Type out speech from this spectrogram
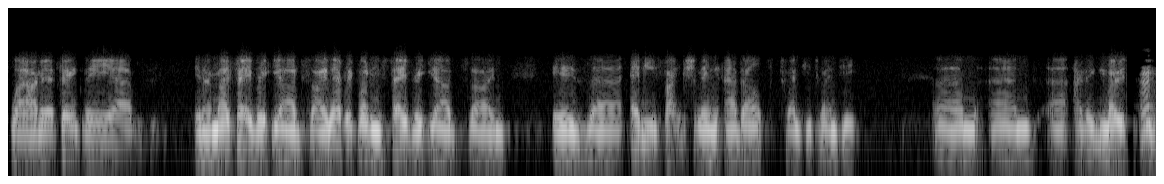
Well, I mean, I think the, uh, you know, my favorite yard sign, everybody's favorite yard sign is uh, any functioning adult 2020. Um, and uh, I think most people,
